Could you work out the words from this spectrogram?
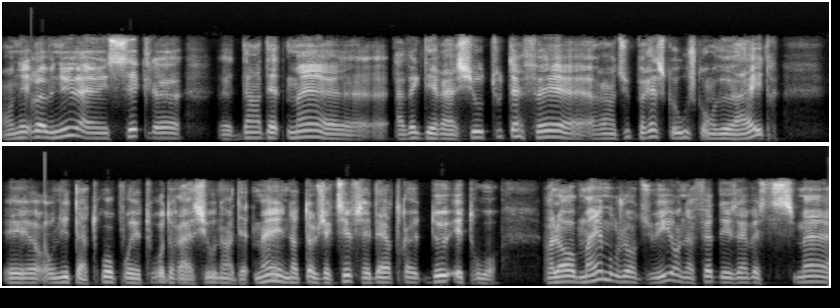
On est revenu à un cycle euh, d'endettement euh, avec des ratios tout à fait euh, rendus presque où ce qu'on veut être. On est à 3,3 de ratio d'endettement et notre objectif, c'est d'être 2 et 3. Alors, même aujourd'hui, on a fait des investissements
